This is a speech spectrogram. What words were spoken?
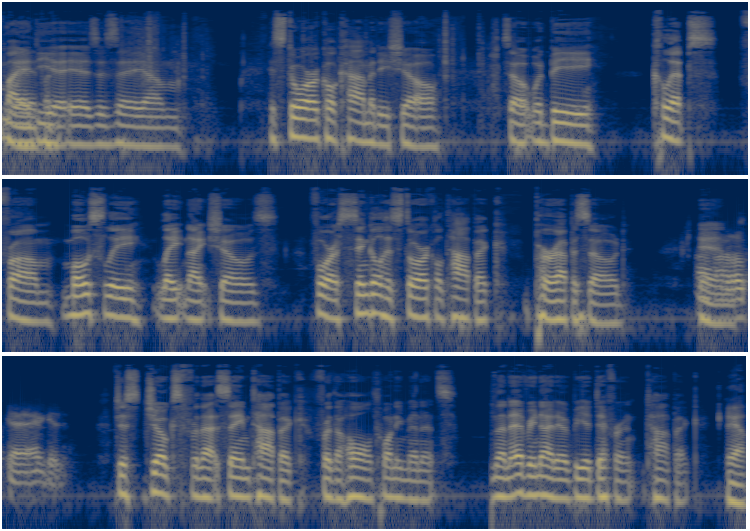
my way to put idea is, is a, um, historical comedy show. So it would be clips from mostly late night shows for a single historical topic per episode. And Oh, okay, I get it. just jokes for that same topic for the whole 20 minutes. Then every night it would be a different topic. Yeah.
